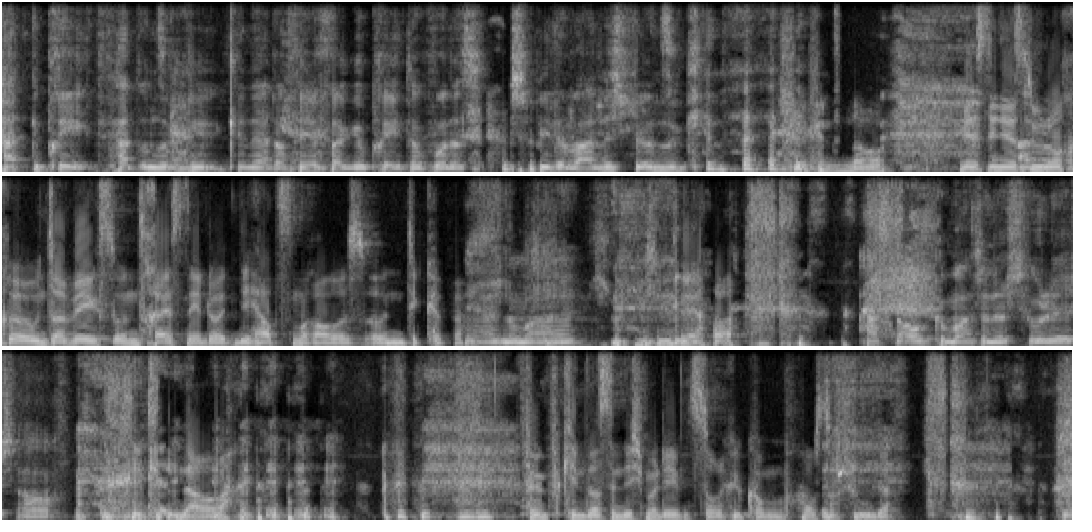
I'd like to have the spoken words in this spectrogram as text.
hat geprägt. Hat unsere Kinder auf jeden Fall geprägt, obwohl das Spiele waren nicht für unsere Kinder. genau. Wir sind jetzt nur noch äh, unterwegs und reißen den Leuten die Herzen raus und die Köpfe. Ja, normal. ja. Hast du auch gemacht in der Schule, ich auch. genau. Fünf Kinder sind nicht mehr lebend zurückgekommen aus der Schule. Ja,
